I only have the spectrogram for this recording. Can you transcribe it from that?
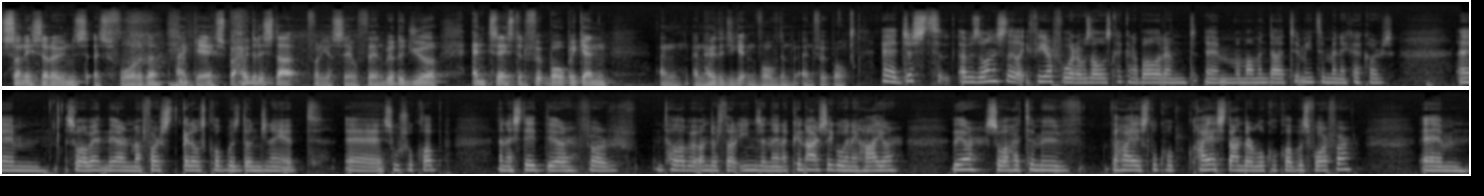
sunny surrounds as Florida, I guess. But how did it start for yourself then? Where did your interest in football begin, and, and how did you get involved in, in football? Uh, just, I was honestly like three or four. I was always kicking a ball around. Um, my mum and dad took me to mini kickers. Um, so I went there, and my first girls' club was Dundee United uh, Social Club, and I stayed there for until about under 13s, and then I couldn't actually go any higher there, so I had to move. The highest local, highest standard local club was Forfar. Um,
